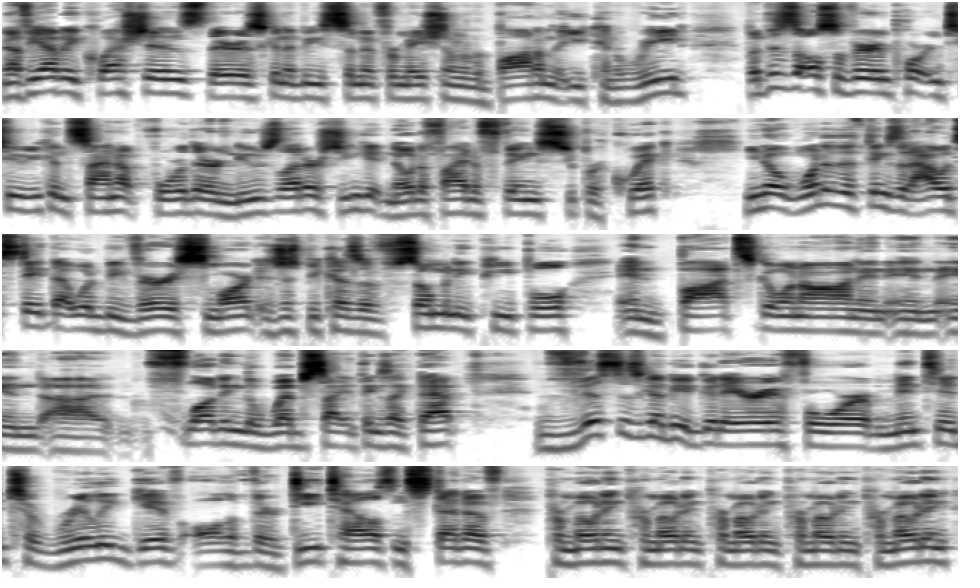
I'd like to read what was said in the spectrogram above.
Now, if you have any questions, there's going to be some information on the bottom that you can read, but this is also very important too. You can sign up for their newsletter so you can get notified of things super quick. You know, one of the things that I would state that would be very smart is just because of so many people and bots going on and, and, and uh, flooding the website and things like that. This is going to be a good area for Minted to really give all of their details instead of promoting, promoting, promoting, promoting, promoting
